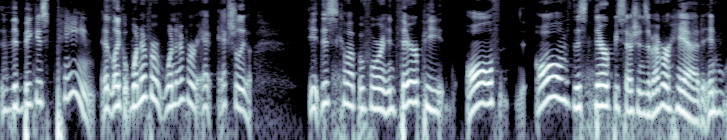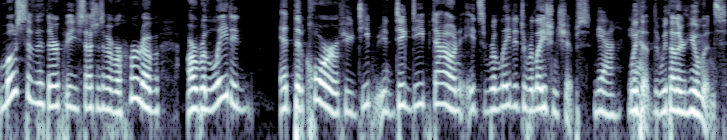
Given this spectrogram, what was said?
the biggest pain. It- Like whenever, whenever actually, it, this has come up before in therapy. All all of this therapy sessions I've ever had, and most of the therapy sessions I've ever heard of, are related at the core. If you deep dig deep down, it's related to relationships Yeah. with yeah. with other humans.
